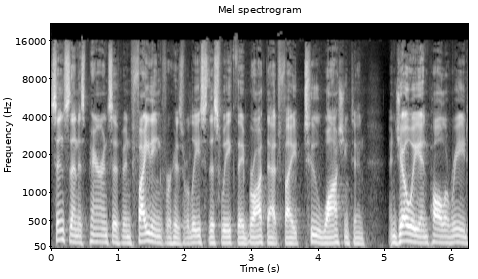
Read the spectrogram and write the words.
Since then, his parents have been fighting for his release. This week, they brought that fight to Washington. And Joey and Paula Reed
